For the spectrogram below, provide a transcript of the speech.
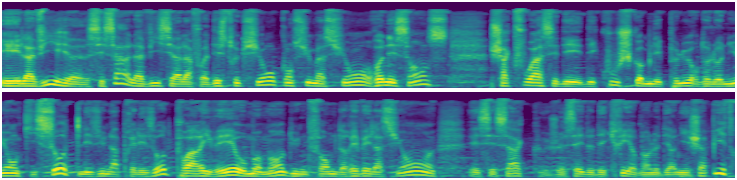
Et la vie, euh, c'est ça. La vie, c'est à la fois destruction, consommation, renaissance. Chaque fois, c'est des, couches comme les pelures de l'oignon qui sautent les unes après les autres pour arriver au moment d'une forme de révélation. Et c'est ça que j'essaie de décrire dans le dernier chapitre.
